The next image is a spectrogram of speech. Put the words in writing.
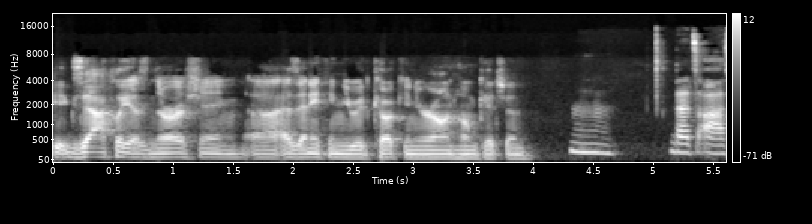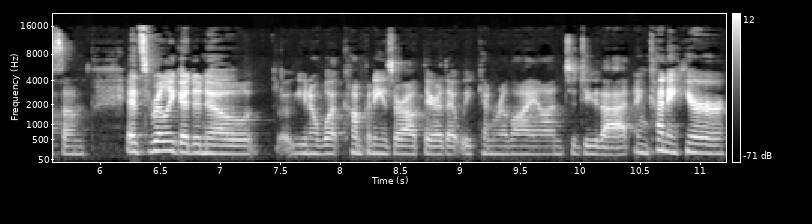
exactly as nourishing uh, as anything you would cook in your own home kitchen. Mm. That's awesome. It's really good to know, you know, what companies are out there that we can rely on to do that and kind of hear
